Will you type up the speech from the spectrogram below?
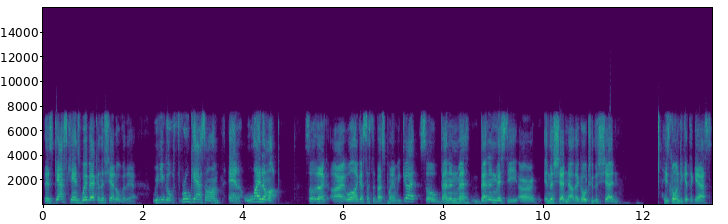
There's gas cans way back in the shed over there. We can go throw gas on them and light them up." So they're like, all right, well, I guess that's the best plan we got. So Ben and Me- Ben and Misty are in the shed now. They go to the shed. he's going to get the gas.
